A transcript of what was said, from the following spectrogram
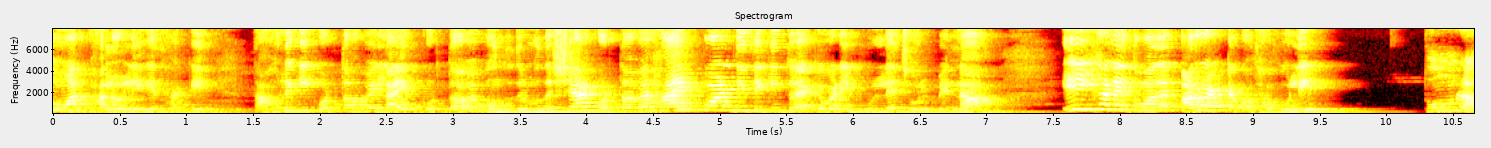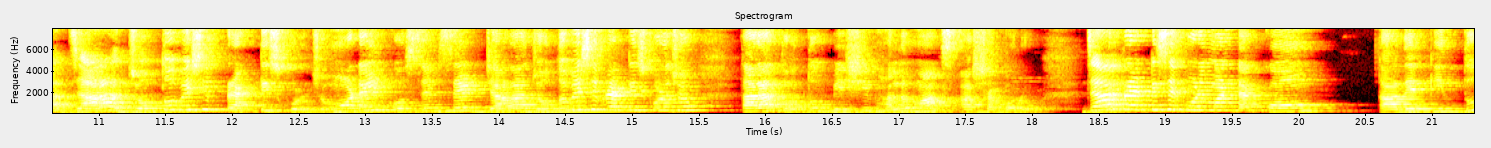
তোমার ভালো লেগে থাকে, তাহলে কি করতে হবে? লাইক করতে হবে, বন্ধুদের মধ্যে শেয়ার করতে হবে। হাই পয়েন্ট দিতে কিন্তু একেবারেই ভুললে চলবে না। এইখানে তোমাদের আরও একটা কথা বলি। তোমরা যারা যত বেশি প্র্যাকটিস করেছ মডেল কোশ্চেন সেট যারা যত বেশি প্র্যাকটিস করেছ, তারা তত বেশি ভালো মার্কস আশা করো। যার প্র্যাকটিসের পরিমাণটা কম, তাদের কিন্তু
